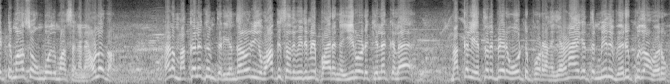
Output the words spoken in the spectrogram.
எட்டு மாதம் ஒம்பது மாதங்கண்ணே அவ்வளோதான் அதனால் மக்களுக்கும் தெரியும். இந்த நீங்கள் வாக்கு சதவீதமே பாருங்கள் ஈரோடு கிழக்கில் மக்கள் எத்தனை பேர் ஓட்டு போடுறாங்க? ஜனநாயகத்தின் மீது வெறுப்பு தான் வரும்.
